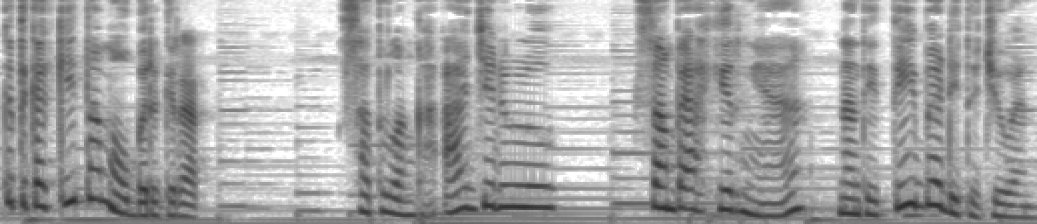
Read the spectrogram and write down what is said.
ketika kita mau bergerak satu langkah aja dulu, sampai akhirnya nanti tiba di tujuan.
